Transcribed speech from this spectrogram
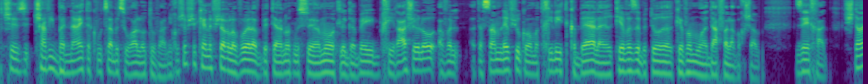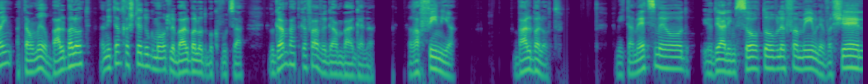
שצ'אבי בנה את הקבוצה בצורה לא טובה. אני חושב שכן אפשר לבוא אליו בטענות מסוימות לגבי בחירה שלו, אבל אתה שם לב שהוא כבר מתחיל להתקבע על ההרכב הזה בתור ההרכב המועדף עליו עכשיו. זה אחד. שתיים, אתה אומר בלבלות, אני אתן לך שתי דוגמאות לבלבלות בקבוצה, וגם בהתקפה וגם בהגנה. רפיניה, בלבלות. מתאמץ מאוד, יודע למסור טוב לפעמים, לבשל,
